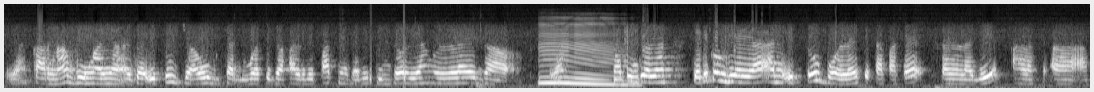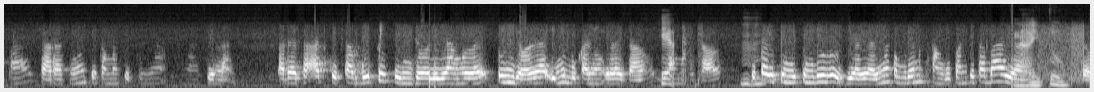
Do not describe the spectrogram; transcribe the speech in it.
Ya, karena bunganya aja itu jauh bisa dua tiga kali lipatnya dari pinjol yang legal. Ya. Hmm. Nah, pinjol yang jadi pembiayaan itu boleh kita pakai sekali lagi alas eh, apa syaratnya kita masih punya penghasilan. Pada saat kita butuh pinjol yang le- pinjol ya ini bukan yang ilegal, Ya. yang legal. Kita hitung-hitung dulu biayanya kemudian kesanggupan kita bayar. Nah, itu. Gitu,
